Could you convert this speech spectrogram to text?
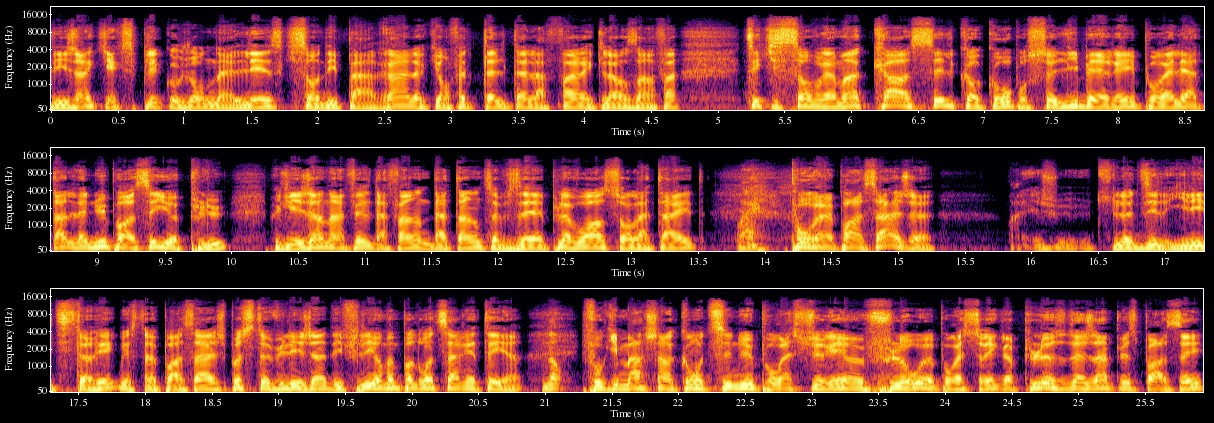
des gens qui expliquent aux journalistes, qui sont des parents, là, qui ont fait telle, telle affaire avec leurs enfants, tu sais, qui se sont vraiment cassés le coco pour se libérer, pour aller attendre. La nuit passée, il y a plu. Fait que les gens dans la file d'attente, ça faisait pleuvoir sur la tête. Ouais. Pour un passage je- tu l'as dit, là, il est historique, mais c'est un passage. Je sais pas si tu as vu les gens défiler. Ils ont même pas le droit de s'arrêter. Hein? Non. Il faut qu'ils marchent en continu pour assurer un flot, là, pour assurer que le plus de gens puissent passer.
